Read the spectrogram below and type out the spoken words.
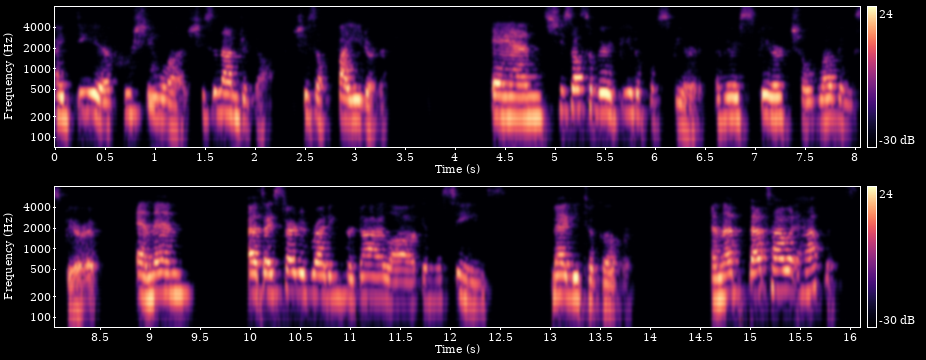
idea of who she was. She's an underdog. She's a fighter. And she's also a very beautiful spirit, a very spiritual, loving spirit. And then as I started writing her dialogue and the scenes, Maggie took over. And that that's how it happens.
